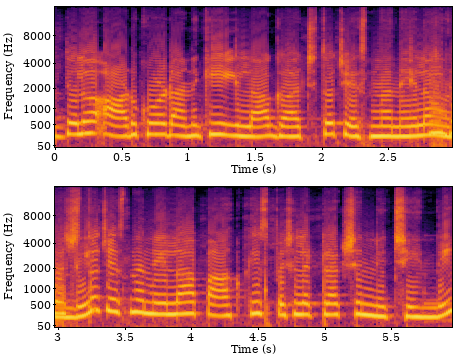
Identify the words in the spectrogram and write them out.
మధ్యలో ఆడుకోవడానికి ఇలా గాజుతో చేసిన నేల గాజుతో చేసిన నేల పార్క్కి స్పెషల్ అట్రాక్షన్ ఇచ్చింది.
